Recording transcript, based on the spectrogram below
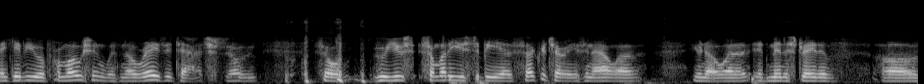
they give you a promotion with no raise attached. So, so who used somebody used to be a secretary is now a, you know, an administrative uh,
